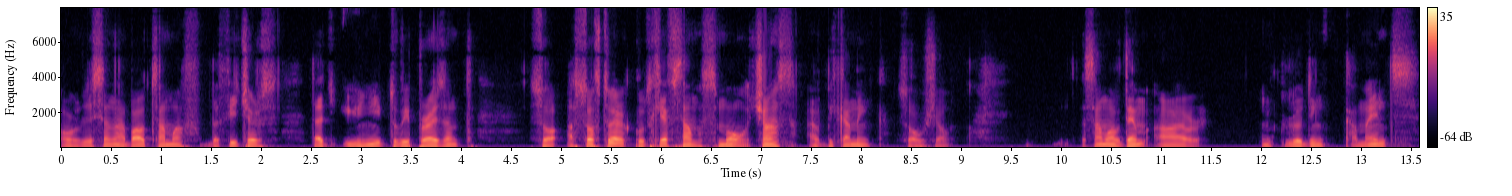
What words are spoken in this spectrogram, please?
or listen about some of the features that you need to be present so a software could have some small chance of becoming social. Some of them are including comments,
